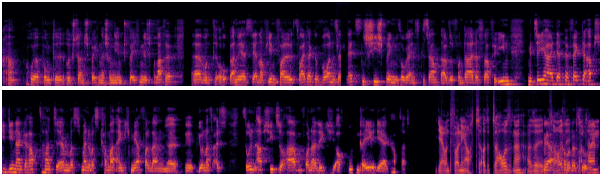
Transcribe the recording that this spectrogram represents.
Ja, Punkte Rückstand sprechen da schon die entsprechende Sprache. Ähm, und Andreas werden auf jeden Fall Zweiter geworden, seinem letzten Skispringen sogar insgesamt. Also von daher, das war für ihn mit Sicherheit der perfekte Abschied, den er gehabt hat. Ähm, was ich meine, was kann man eigentlich mehr verlangen, äh, Jonas, als so einen Abschied zu haben von einer wirklich auch guten Karriere, die er gehabt hat. Ja, und vor allen Dingen auch zu, also zu Hause, ne? Also ja, zu Hause in Trondheim.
